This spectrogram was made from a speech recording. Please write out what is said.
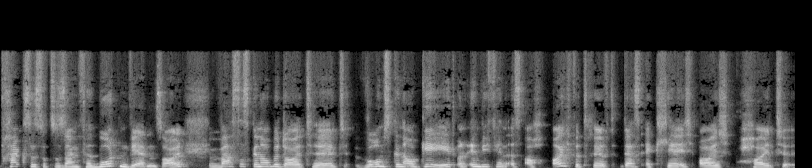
Praxis sozusagen verboten werden soll. Was das genau bedeutet, worum es genau geht und inwiefern es auch euch betrifft, das erkläre ich euch heute.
